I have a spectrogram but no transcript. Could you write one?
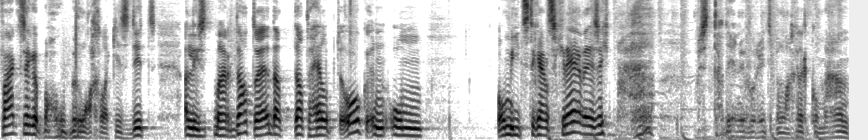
vaak zeggen, maar hoe belachelijk is dit? Al is het maar dat, hè, dat, dat helpt ook een, om, om iets te gaan schrijven. En je zegt, maar, wat is dat nu voor iets belachelijk? Kom aan.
